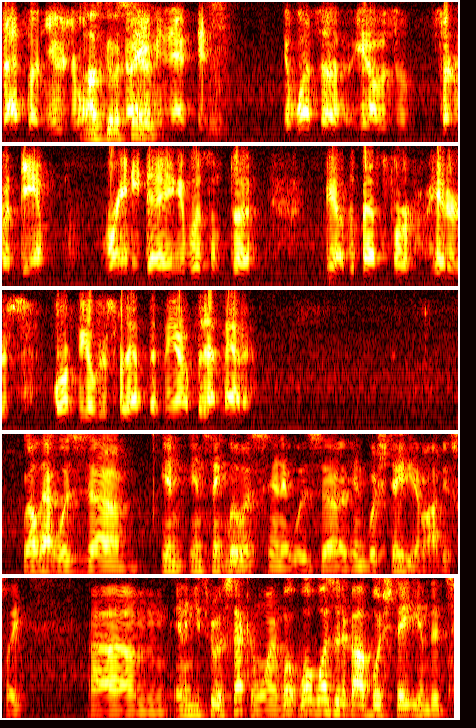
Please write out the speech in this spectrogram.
that's unusual. I was gonna say. I mean, it, it, it was a you know it was a, sort of a damp, rainy day. It wasn't uh, you know the best for hitters or fielders for that you know for that matter. well, that was um, in in St. Louis, and it was uh, in Busch Stadium, obviously. Um, and then you threw a second one. What what was it about Busch Stadium that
